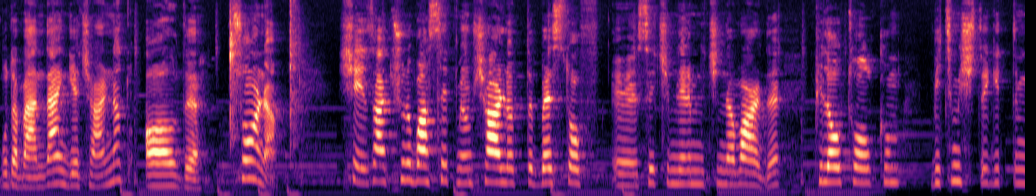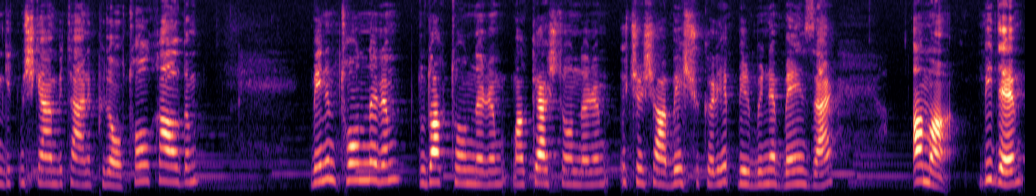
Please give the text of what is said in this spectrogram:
Bu da benden geçer not aldı. Sonra şey zaten şunu bahsetmiyorum. Charlotte'da Best of e, seçimlerimin içinde vardı. Pillow Talk'um bitmişti. Gittim gitmişken bir tane Pillow Talk aldım. Benim tonlarım, dudak tonlarım, makyaj tonlarım 3 aşağı 5 yukarı hep birbirine benzer. Ama bir de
